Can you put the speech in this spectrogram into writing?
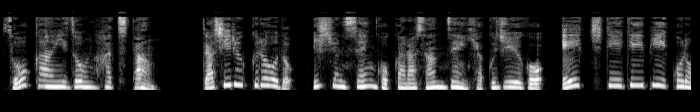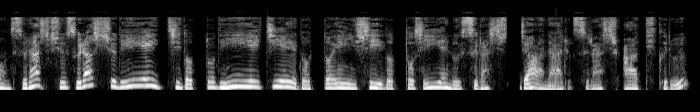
相関依存発端。ザシルクロード、一瞬1005から3115、http コロンスラッシュスラッシュ dh.dha.ac.cn スラッシュ。ジャーナルスラッシュ。アーティクル。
